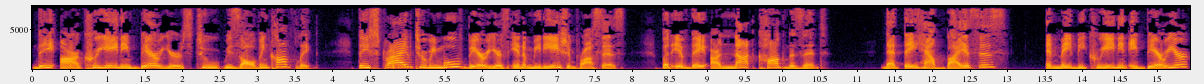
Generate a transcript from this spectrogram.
they are creating barriers to resolving conflict. They strive to remove barriers in a mediation process, but if they are not cognizant that they have biases and may be creating a barrier,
